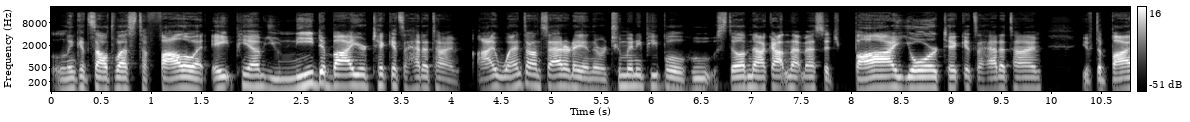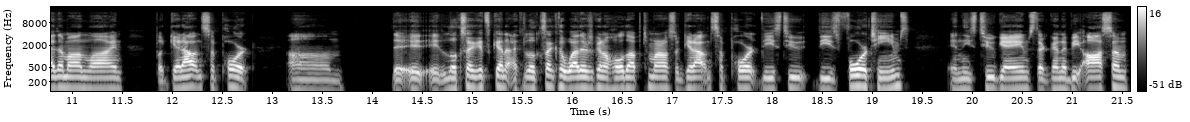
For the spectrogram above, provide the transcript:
Lincoln Southwest to follow at 8 p.m. You need to buy your tickets ahead of time. I went on Saturday and there were too many people who still have not gotten that message. Buy your tickets ahead of time. You have to buy them online, but get out and support. Um, it, it looks like it's gonna. It looks like the weather's gonna hold up tomorrow. So get out and support these two, these four teams in these two games. They're gonna be awesome.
